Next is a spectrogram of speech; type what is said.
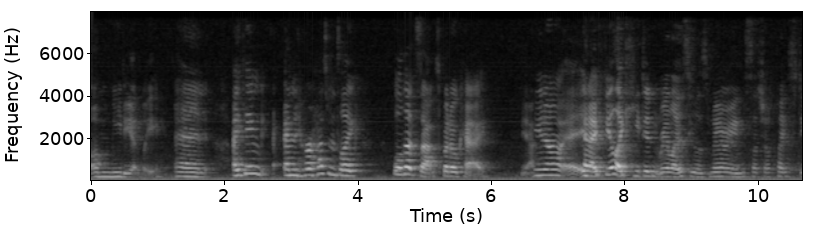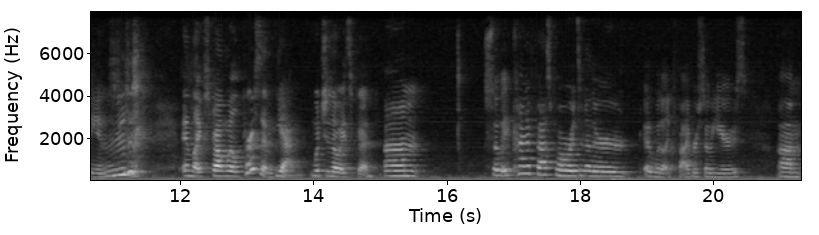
immediately and i think and her husband's like well that sucks but okay Yeah. you know it, and I feel like he didn't realize he was marrying such a feisty and and like strong-willed person. yeah Which is always good. um so it kind of fast forwards another uh, what like five or so years um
